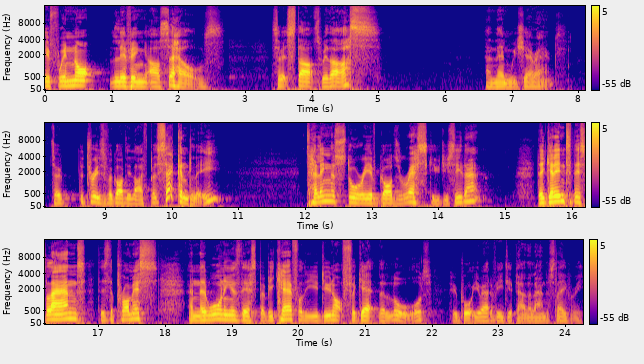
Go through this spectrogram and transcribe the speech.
if we're not living ourselves. So it starts with us, and then we share out. So the truths of a godly life. But secondly, telling the story of God's rescue. Do you see that? They get into this land, there's the promise, And the warning is this but be careful that you do not forget the Lord who brought you out of Egypt, out of the land of slavery.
